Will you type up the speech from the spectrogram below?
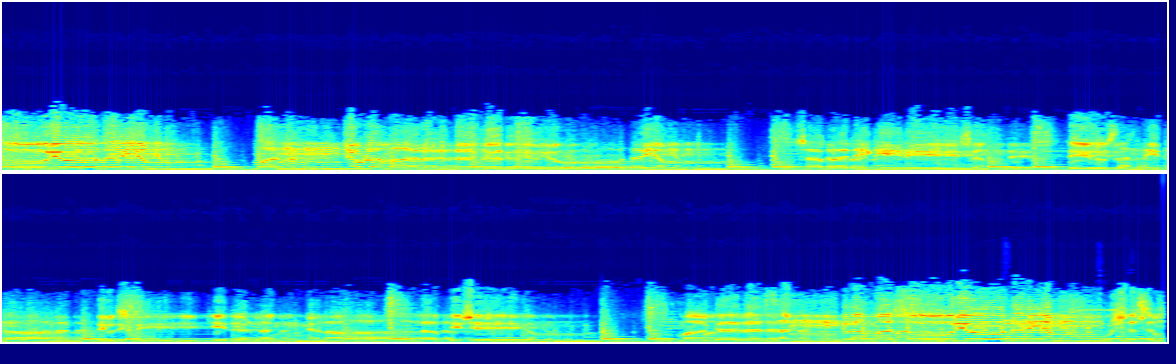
സൂര്യോദയം മഞ്ജുള മരതഗോദയം ശബരിഗിരീശന്റെ തിരുസന്നിധാനത്തിൽ ശ്രീകിരണങ്ങളാൽ അഭിഷേകം. മകര സംഗ്രമ സൂര്യോദയം ഉഷസും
